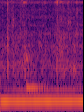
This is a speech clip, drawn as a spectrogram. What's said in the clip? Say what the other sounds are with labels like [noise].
Mm-hmm.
